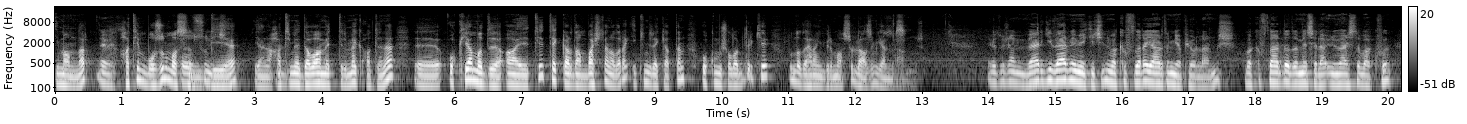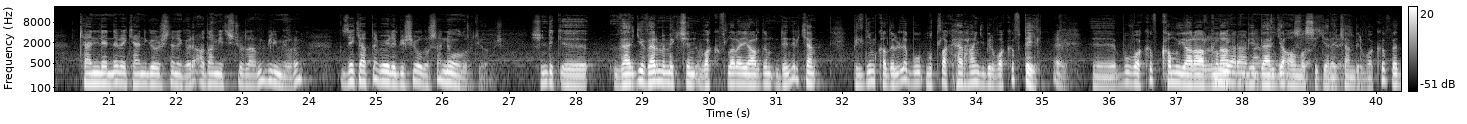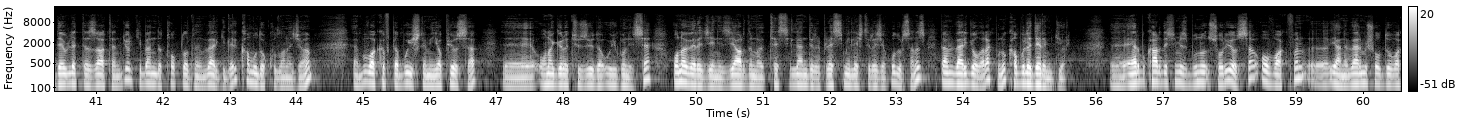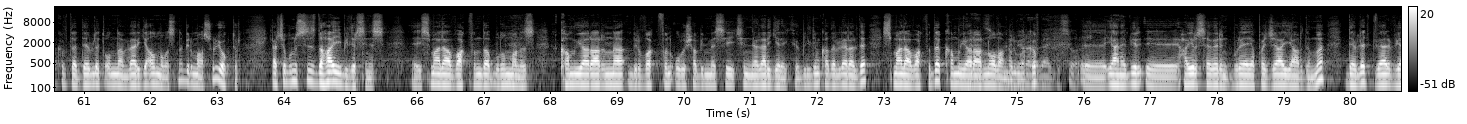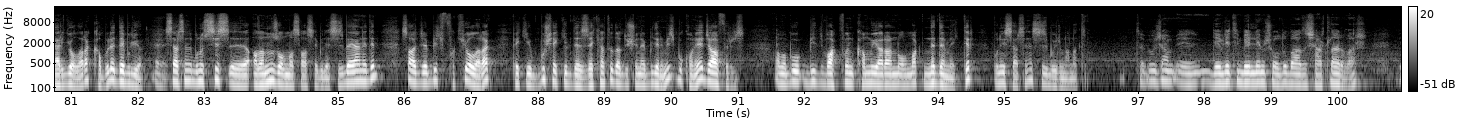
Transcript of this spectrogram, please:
imamlar Evet. hatim bozulmasın Olsun diye için. yani hatime devam ettirmek adına e, okuyamadığı ayeti tekrardan baştan alarak ikinci rekattan okumuş olabilir ki bunda da herhangi bir mahsur lazım gelmez. Sağ olun hocam. Evet hocam vergi vermemek için vakıflara yardım yapıyorlarmış. Vakıflarda da mesela üniversite vakfı kendilerine ve kendi görüşlerine göre adam yetiştiriyorlar mı bilmiyorum. Zekatta böyle bir şey olursa ne olur diyor hocam. Şimdi e, vergi vermemek için vakıflara yardım denirken bildiğim kadarıyla bu mutlak herhangi bir vakıf değil. Evet. E, bu vakıf kamu yararına, Kamu yararına bir vergi alması lazım, gereken evet. bir vakıf ve devlet de zaten diyor ki ben de topladığım vergileri kamuda kullanacağım. E, bu vakıf da bu işlemi yapıyorsa e, ona göre tüzüğü de uygun ise ona vereceğiniz yardımı tescillendirip resmileştirecek olursanız ben vergi olarak bunu kabul ederim diyor. E, Eğer bu kardeşimiz bunu soruyorsa o vakfın e, yani vermiş olduğu vakıfta devlet ondan vergi almamasında bir mahsur yoktur. Gerçi bunu siz daha iyi bilirsiniz. E, İsmail Ağa Vakfı'nda bulunmanız, kamu yararına bir vakfın oluşabilmesi için neler gerekiyor? Bildiğim kadarıyla herhalde İsmail Ağa Vakfı da kamu yararına Evet, olan kamu bir vakıf. hocam. yani bir e, hayırseverin buraya yapacağı yardımı devlet ver, vergi olarak kabul edebiliyor. Evet. İsterseniz bunu siz e, alanınız olması hasebiyle siz beyan edin. Sadece bir fakir olarak peki bu şekilde zekatı da düşünebilir miyiz? Bu konuya cevap veririz. Ama bu bir vakfın kamu yararına olmak ne demektir? Bunu isterseniz siz buyurun anlatın. Tabii hocam e, devletin belirlemiş olduğu bazı şartlar var.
